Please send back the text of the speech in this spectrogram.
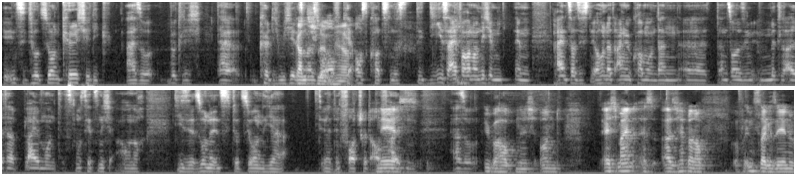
Institution Kirche, die, also wirklich, da könnte ich mich jedes Ganz Mal schlimm, so auf, ja. auskotzen. Das, die, die ist einfach noch nicht im, im 21. Jahrhundert angekommen und dann, äh, dann soll sie im Mittelalter bleiben und es muss jetzt nicht auch noch diese so eine Institution hier äh, den Fortschritt Nee, aufhalten. es- also Überhaupt nicht. Und ich meine, also ich habe dann auf, auf Insta gesehen,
